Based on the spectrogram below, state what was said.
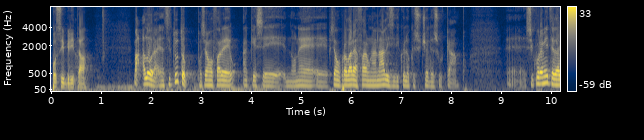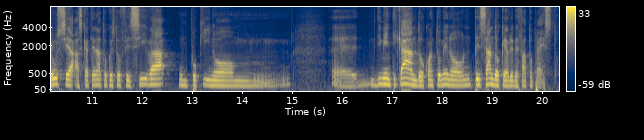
possibilità. Ma allora, innanzitutto possiamo fare, anche se non è, eh, possiamo provare a fare un'analisi di quello che succede sul campo. Eh, sicuramente la Russia ha scatenato questa offensiva un pochino mh, mm, eh, dimenticando, quantomeno pensando che avrebbe fatto presto.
